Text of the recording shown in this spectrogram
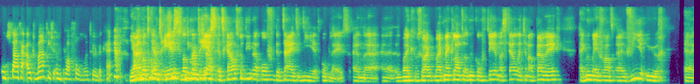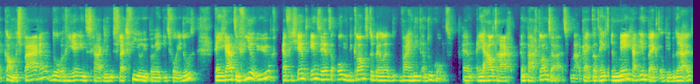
ontstaat er automatisch een plafond natuurlijk. Hè? Ja, ja wat komt eerst? Wat komt eerst? Het geld verdienen of de tijd die het oplevert? En uh, waar, ik, waar, ik mijn klanten nu confronteer, maar stel dat je nou per week, ik noem even wat, vier uur uh, kan besparen door een VA in te schakelen die slechts vier uur per week iets voor je doet. En je gaat die vier uur efficiënt inzetten om die klanten te bellen waar je niet aan toe komt. En, en je haalt daar een paar klanten uit. Nou, kijk, dat heeft een mega impact op je bedrijf.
